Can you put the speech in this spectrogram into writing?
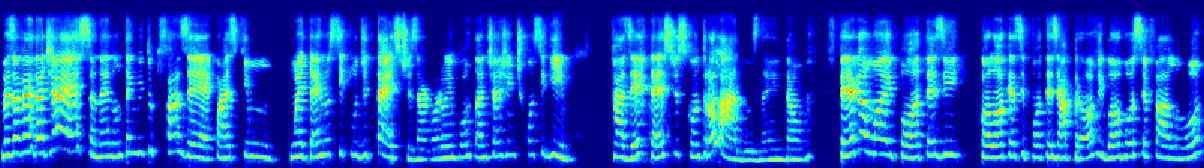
Mas a verdade é essa, né? Não tem muito o que fazer, é quase que um, um eterno ciclo de testes. Agora, o importante é a gente conseguir fazer testes controlados, né? Então, pega uma hipótese, coloca essa hipótese à prova, igual você falou,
